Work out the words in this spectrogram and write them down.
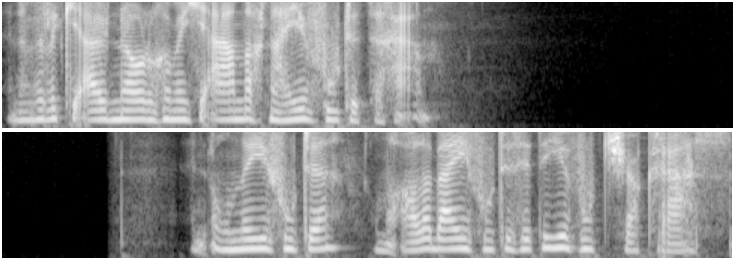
En dan wil ik je uitnodigen met je aandacht naar je voeten te gaan. En onder je voeten, onder allebei je voeten zitten je voetchakra's.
